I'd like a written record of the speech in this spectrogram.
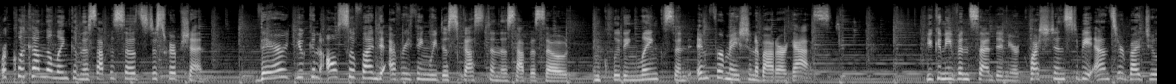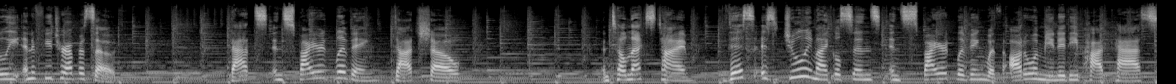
or click on the link in this episode's description. There, you can also find everything we discussed in this episode, including links and information about our guest. You can even send in your questions to be answered by Julie in a future episode. That's inspiredliving.show. Until next time, this is Julie Michelson's Inspired Living with Autoimmunity podcast,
